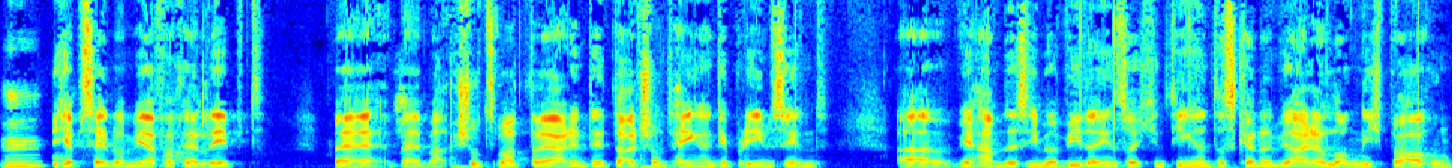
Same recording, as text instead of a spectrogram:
Mhm. Ich habe selber mehrfach erlebt, bei, bei Schutzmaterialien, die in Deutschland hängen geblieben sind. Äh, wir haben das immer wieder in solchen Dingen. Das können wir all along nicht brauchen.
